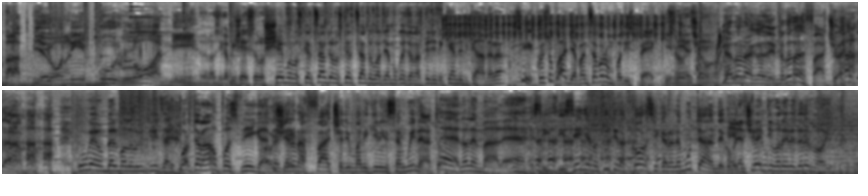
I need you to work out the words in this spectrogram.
babbioni burloni. Non si capisce se lo scemo lo scherzante o lo scherzato, guardiamo questo è una specie di candid camera. Sì, questo qua gli avanzavano un po' di specchi, no? Sì, Diciamo. sì. E allora cosa ha detto? Cosa faccio? Eh. Comunque è un bel modo di utilizzare, porterà un po' sfiga. eh, uscire perché- una faccia di un manichino insanguinato. Eh, non è male, eh. Eh sì, disegnano tutti la Corsica nelle mutande, E come in dici tu. vorrei vedere voi.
